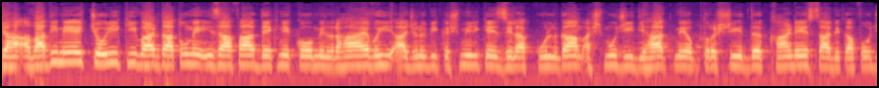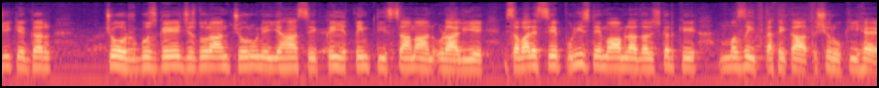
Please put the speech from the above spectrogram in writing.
جہاں آبادی میں چوری کی وارداتوں میں اضافہ دیکھنے کو مل رہا ہے، وہی آج جنوبی کشمیر کے ضلع کولگام، اشموجی دیہات میں عبدالرشید کھانڈے، سابقہ فوجی کے گھر چور گھس گئے۔ جس دوران چوروں نے یہاں سے کئی قیمتی سامان اڑا لیے۔ اس حوالے سے پولیس نے معاملہ درج کر کے مزید تحقیقات شروع کی ہے۔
